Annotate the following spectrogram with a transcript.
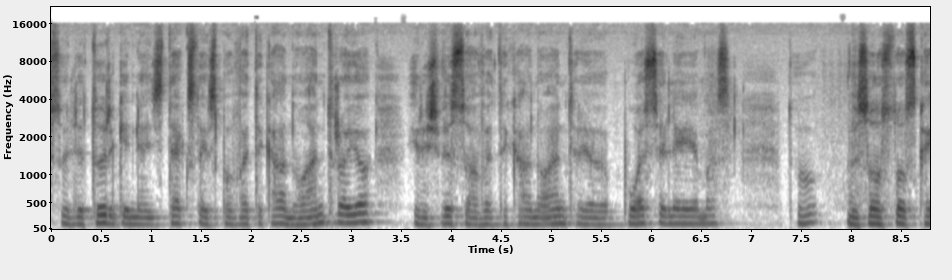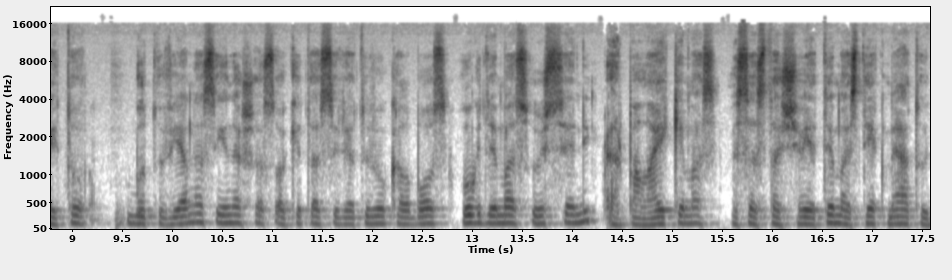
su liturginiais tekstais po Vatikano antrojo ir iš viso Vatikano antrojo puoselėjimas. Tų visos tos skaitų būtų vienas įnašas, o kitas lietuvių kalbos ugdymas užsienį ar palaikymas, visas tas švietimas tiek metų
